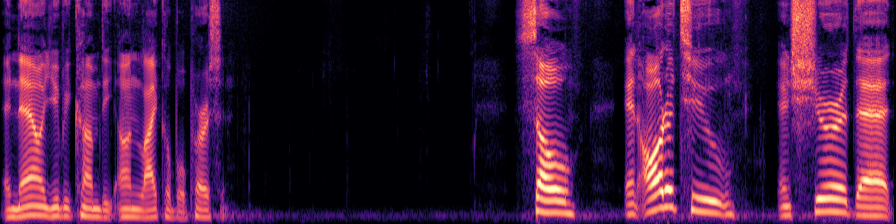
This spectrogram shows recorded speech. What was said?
And now you become the unlikable person. So, in order to ensure that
